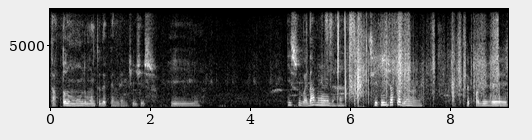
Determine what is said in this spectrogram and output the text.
tá todo mundo muito dependente disso. E isso vai dar merda. E já tá dando, né? Você pode ver.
